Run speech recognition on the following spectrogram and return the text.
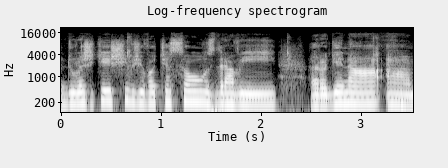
důležitější v životě jsou zdraví, rodina a,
